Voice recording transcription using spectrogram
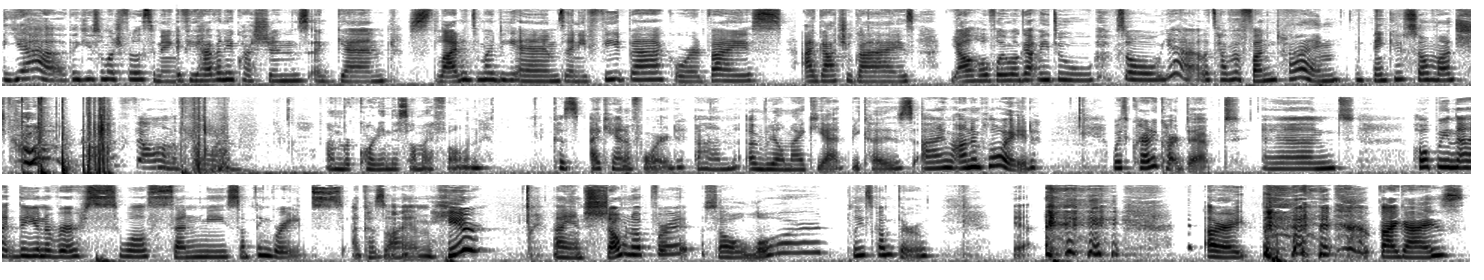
yeah, thank you so much for listening. If you have any questions, again, slide into my DMs, any feedback or advice. I got you guys. Y'all hopefully will get me too. So, yeah, let's have a fun time. And thank you so much. I fell on the floor. I'm recording this on my phone because I can't afford um, a real mic yet because I'm unemployed with credit card debt. And hoping that the universe will send me something great because I am here I am showing up for it. So, Lord, please come through. Yeah. All right. Bye, guys.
